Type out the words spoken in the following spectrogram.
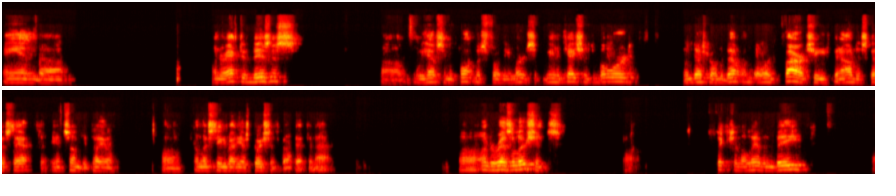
And, uh, under active business, uh, we have some appointments for the Emergency Communications Board Industrial Development Board Fire Chief, and I'll discuss that in some detail. Uh, unless anybody has questions about that tonight. Uh, under resolutions, uh, section eleven B, uh,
